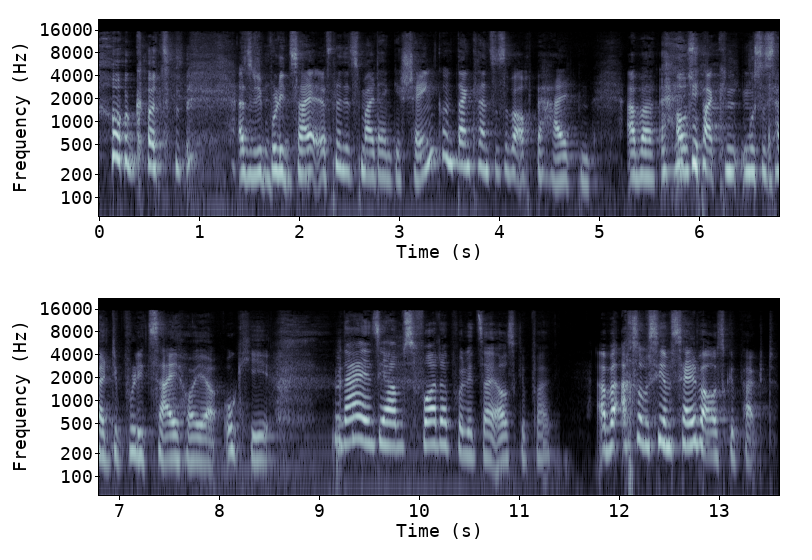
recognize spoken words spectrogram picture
Oh Gott. Also die Polizei öffnet jetzt mal dein Geschenk und dann kannst du es aber auch behalten. Aber auspacken muss es halt die Polizei heuer. Okay. Nein, sie haben es vor der Polizei ausgepackt. Aber ach so, aber sie haben es selber ausgepackt.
